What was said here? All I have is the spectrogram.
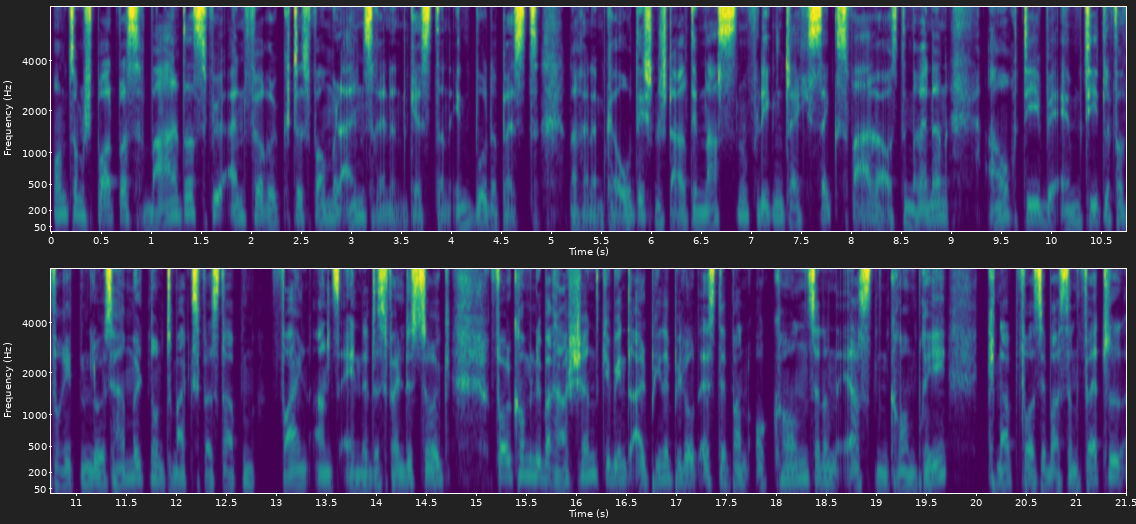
Und zum Sport, was war das für ein verrücktes Formel-1-Rennen gestern in Budapest? Nach einem chaotischen Start im Nassen fliegen gleich sechs Fahrer aus dem Rennen. Auch die WM-Titelfavoriten Lewis Hamilton und Max Verstappen fallen ans Ende des Feldes zurück. Vollkommen überraschend gewinnt alpine Pilot Esteban Ocon seinen ersten Grand Prix. Knapp vor Sebastian Vettel.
